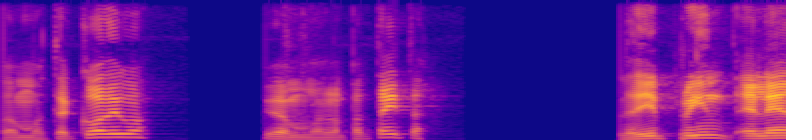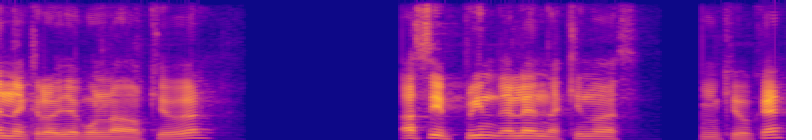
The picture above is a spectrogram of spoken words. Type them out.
Vemos este código y vemos en la pantalla. Le di print ln, creo yo, a algún lado. Quiero ver. Ah, sí, print ln, aquí no es. Me equivoqué.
